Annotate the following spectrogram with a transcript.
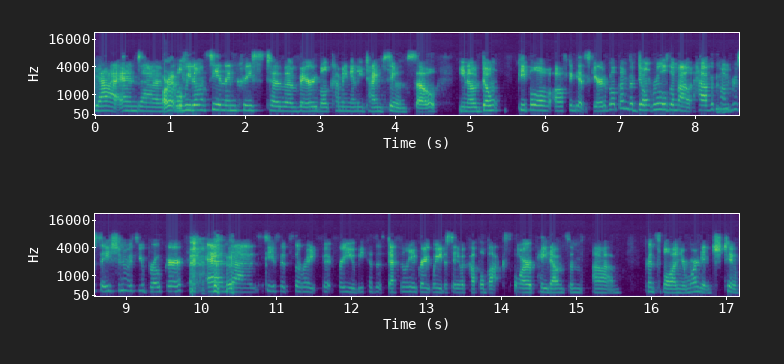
Yeah, and uh, right, well, well, we don't see an increase to the variable coming anytime soon. So, you know, don't people often get scared about them, but don't rule them out. Have a mm-hmm. conversation with your broker and uh, see if it's the right fit for you because it's definitely a great way to save a couple bucks or pay down some um, principal on your mortgage too.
